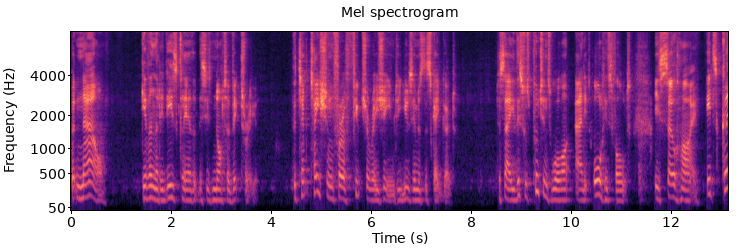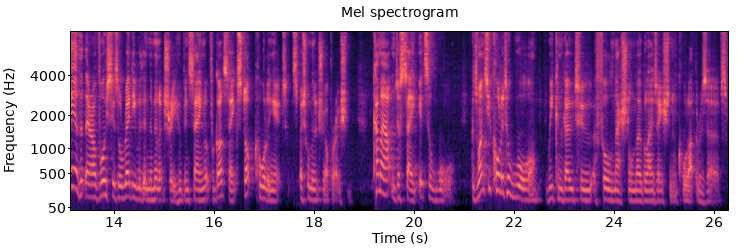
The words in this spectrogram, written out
But now, given that it is clear that this is not a victory, the temptation for a future regime to use him as the scapegoat to say this was Putin's war and it's all his fault is so high. It's clear that there are voices already within the military who've been saying, look, for God's sake, stop calling it special military operation. Come out and just say it's a war. Because once you call it a war, we can go to a full national mobilization and call up the reserves.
